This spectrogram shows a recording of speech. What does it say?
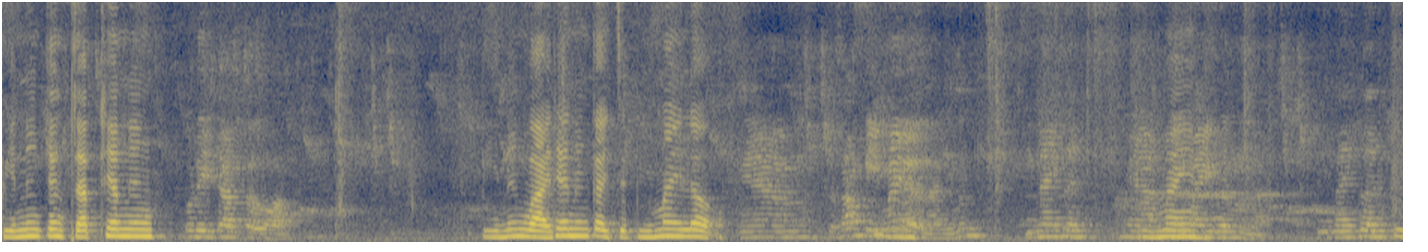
ปีหนึงจังจัดเที่ยหนึง บริการตลอดปีหนึงไหวเที่ยหนึงใกล้จะปีใหม่แล้ว แม่นจะทำปีใหม่แล้วนะนี่มันปีใหม่เพิ่นปีใหม่ ปีเพิ่นน่ะปีใหม่เพิ่นปี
